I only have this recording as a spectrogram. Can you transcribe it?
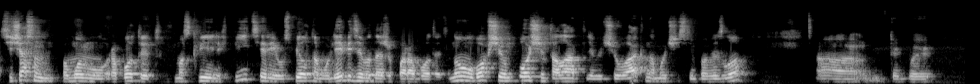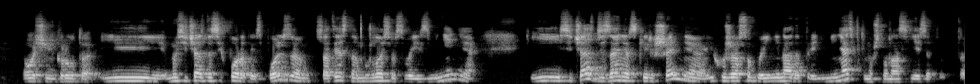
сейчас он, по-моему, работает в Москве или в Питере, успел там у Лебедева даже поработать. Ну, в общем, очень талантливый чувак, нам очень с ним повезло. Э, как бы очень круто. И мы сейчас до сих пор это используем. Соответственно, мы вносим свои изменения. И сейчас дизайнерские решения, их уже особо и не надо применять, потому что у нас есть этот э,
